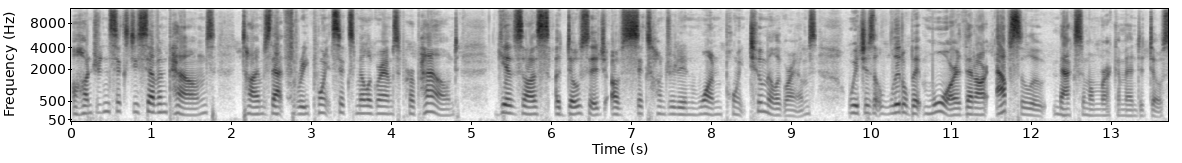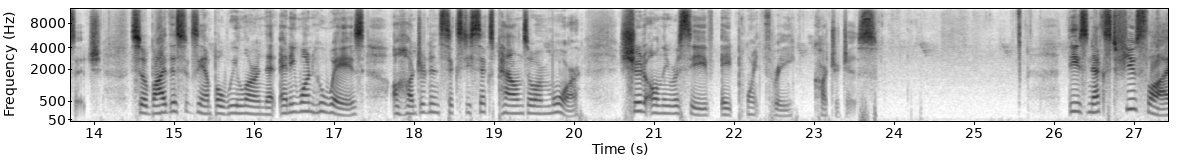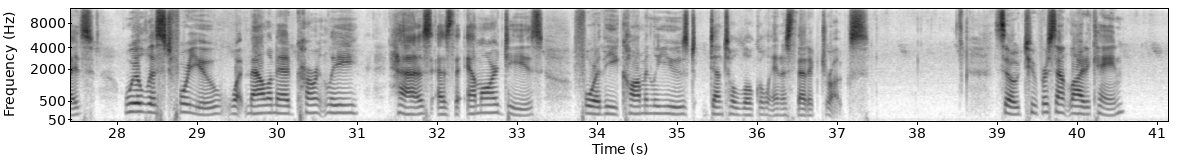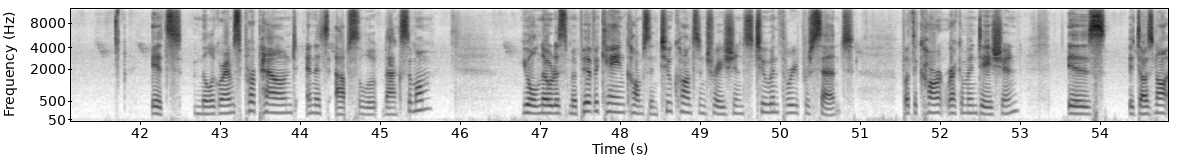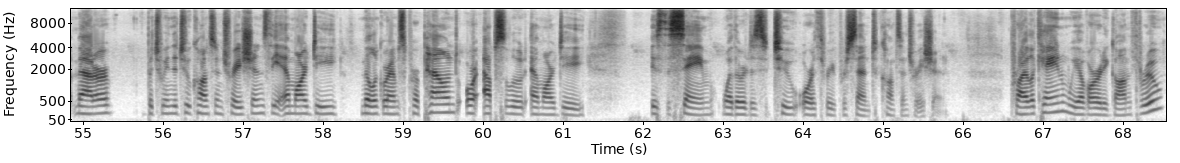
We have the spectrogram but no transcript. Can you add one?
167 pounds times that 3.6 milligrams per pound gives us a dosage of 601.2 milligrams, which is a little bit more than our absolute maximum recommended dosage. So by this example, we learn that anyone who weighs 166 pounds or more should only receive 8.3 cartridges. These next few slides will list for you what Malamed currently has as the MRDs for the commonly used dental local anesthetic drugs. So 2% lidocaine, it's milligrams per pound and its absolute maximum. You'll notice mepivacaine comes in two concentrations, 2 and 3%, but the current recommendation is it does not matter between the two concentrations, the MRD milligrams per pound or absolute MRD is the same whether it is a 2 or 3% concentration. Prilocaine we have already gone through.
